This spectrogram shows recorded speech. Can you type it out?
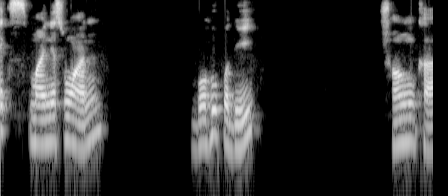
এক্স মাইনাস ওয়ান বহুপদী সংখ্যা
